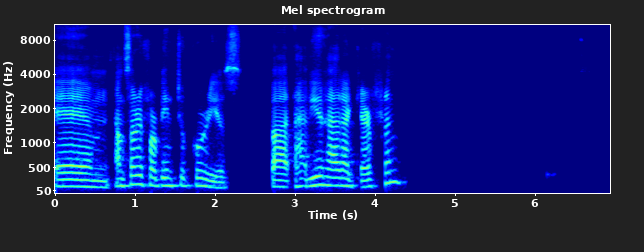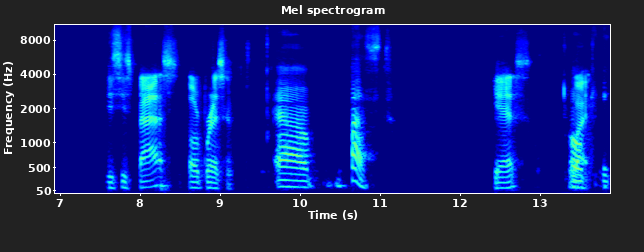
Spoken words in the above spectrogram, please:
Um, I'm sorry for being too curious, but have you had a girlfriend? This is past or present? Uh, past. Yes. Okay.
